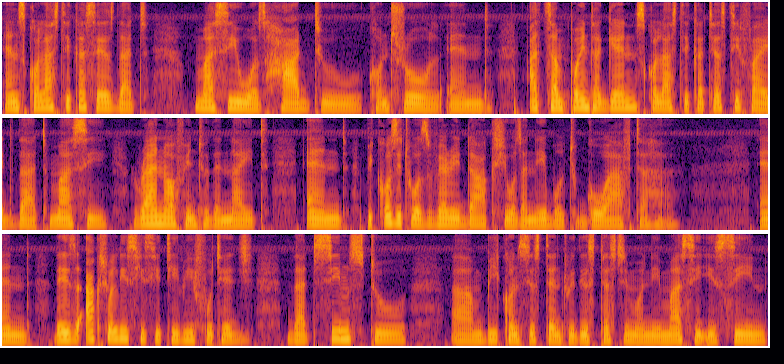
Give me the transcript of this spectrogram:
And Scholastica says that Mercy was hard to control, and at some point again, Scholastica testified that Mercy ran off into the night, and because it was very dark, she was unable to go after her. And there is actually CCTV footage that seems to um, be consistent with this testimony. Mercy is seen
